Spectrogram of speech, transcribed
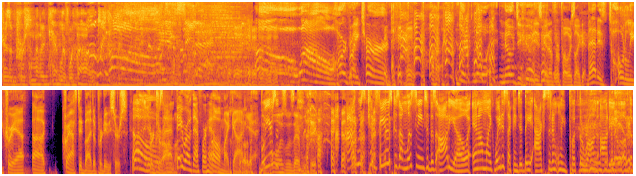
You're the person that I can't live without. Oh my God! I didn't see that. oh, wow. Hard right turn. Look, no, no dude is going to propose like that. That is totally crea- uh, crafted by the producers Oh, for 100%. drama. They wrote that for him. oh, my God, yeah. Well, the here's the- pause was everything. I was confused because I'm listening to this audio and I'm like, wait a second, did they accidentally put the wrong audio of the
